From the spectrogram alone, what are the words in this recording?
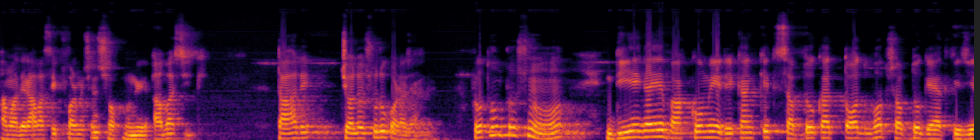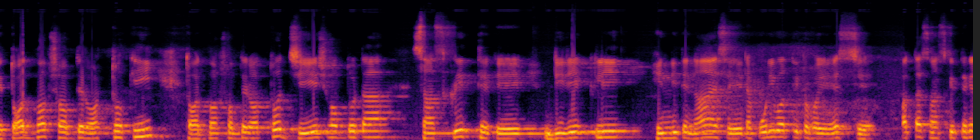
আমাদের আবাসিক ফরমেশন স্বপ্নের আবাসিক। তাহলে চলো শুরু করা যাক। প্রথম প্রশ্ন, দিয়ে গায়ে বাক্য মে রেখাঙ্কিত শব্দ কা তদ্ভব শব্দ জ্ঞাত কিজিয়ে তদ্ভব শব্দের অর্থ কি? তদ্ভব শব্দের অর্থ যে শব্দটা সংস্কৃত থেকে ডিরেক্টলি হিন্দিতে না এসে এটা পরিবর্তিত হয়ে এসছে, অর্থাৎ সংস্কৃত থেকে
